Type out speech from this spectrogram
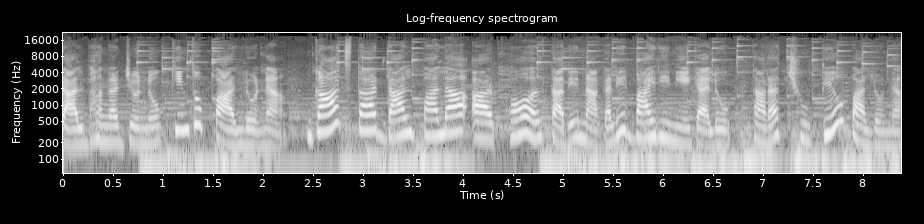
ডাল ভাঙার জন্য কিন্তু পারল না। গাছ তার ডালপালা আর ফল তাদের নাগালের বাইরে নিয়ে গেল। তারা ছুতেও পারল না।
